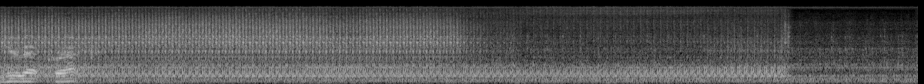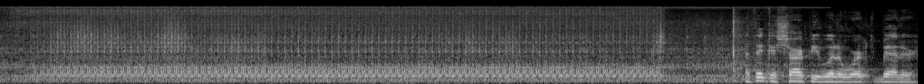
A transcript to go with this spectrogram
You hear that crack? I think a Sharpie would have worked better.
